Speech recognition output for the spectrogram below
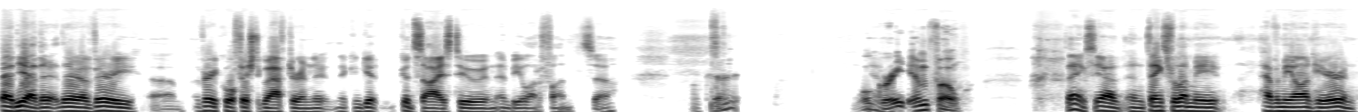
but yeah they're, they're a very um, a very cool fish to go after and they can get good size too and, and be a lot of fun so. Okay. Well yeah. great info. Thanks yeah and thanks for letting me having me on here and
